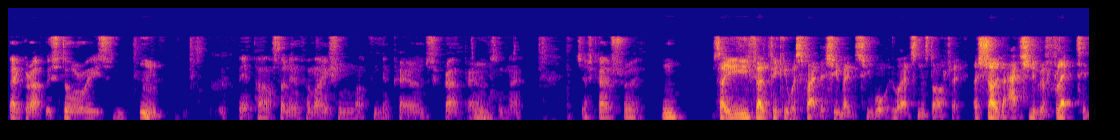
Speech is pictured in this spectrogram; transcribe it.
They, they grew up with stories and Mm. they're passed on information like from their parents, grandparents, and that it just goes through. So you don't think it was fate that she went, she worked, worked on Star Trek, a show that actually reflected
